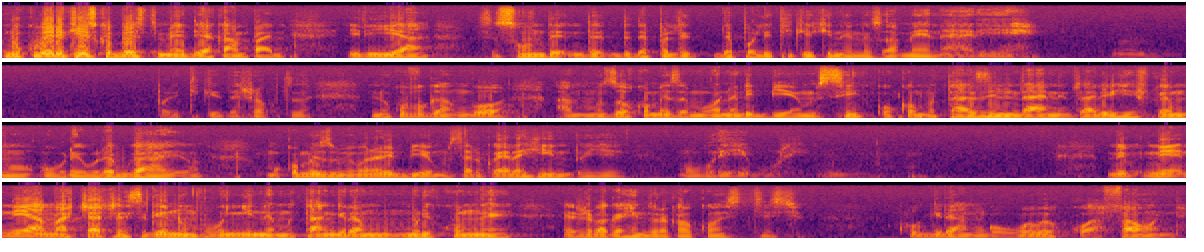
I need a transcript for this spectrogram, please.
Ni ukubera ko yiswe best media company. Iriya ce sont de, de, de, de, poli- de politike nous amène à rien politiki idashobora kutuza ni ukuvuga ngo ah, muzokomeze mubone ari bmc kuko mutazi indani byari bihishwemo uburebure bwayo. Mukomeze mubibone ari bmc ariko yarahinduye mu burebure. Ni, ni, ya macaca nsigaye numva ubu nyine mutangira mu- muri kumwe ejo bagahindura ka constitution. Kugira ngo wowe kwa founder.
